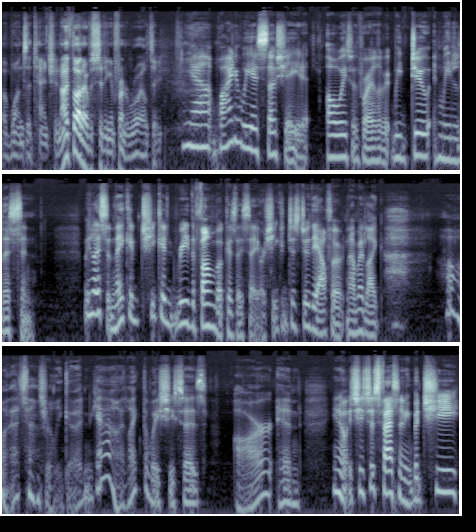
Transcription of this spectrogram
uh, one's attention. I thought I was sitting in front of royalty. Yeah, why do we associate it always with royalty? We do, and we listen. We listen. They could, she could read the phone book, as they say, or she could just do the alphabet, and I would like, oh, that sounds really good. Yeah, I like the way she says R, and you know, she's just fascinating. But she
